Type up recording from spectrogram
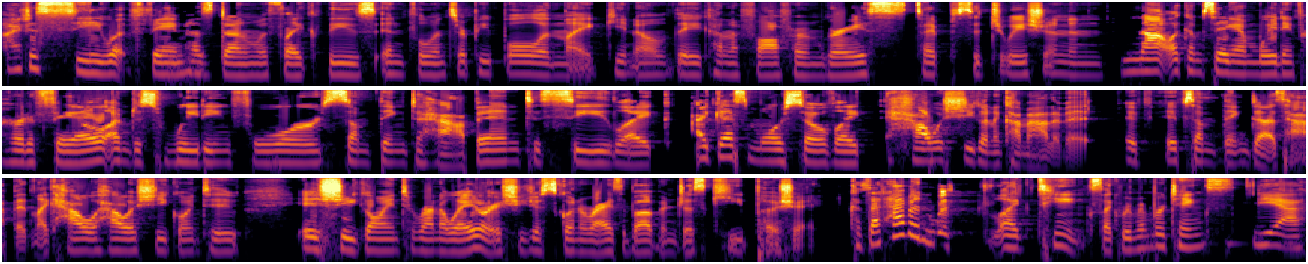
I just see what fame has done with like these influencer people and like, you know, they kind of fall from grace type of situation. And not like I'm saying I'm waiting for her to fail. I'm just waiting for something to happen to see, like, I guess more so of like, how is she going to come out of it? If if something does happen like how how is she going to is she going to run away or is she just going to rise above and just keep pushing because that happened with like Tinx like remember Tinx Yeah.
